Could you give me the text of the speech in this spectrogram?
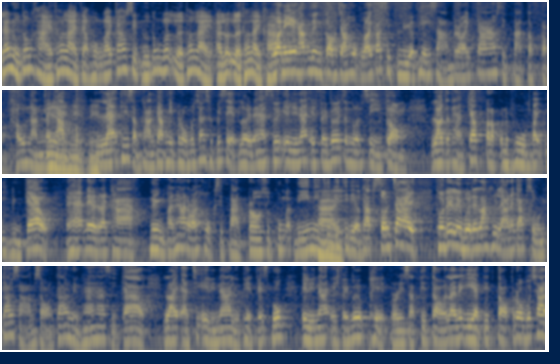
แล้วหนูต้องขายเท่าไหร่จาก 690 หนูต้องลดเหลือเท่าไหร่อะลดเหลือเท่าไหร่ครับวันนี้นะครับหนึ่งกล่องจาก 690 เหลือเพียง 390 บาทต่อกล่องเท่านั้นนะครับ นี่นี่นี่และที่สำคัญครับ มีโปรโมชั่นสุดพิเศษเลยนะฮะ ซื้อเอลิน่าเอสไฟเบอร์จำนวน 4 กล่องเราจะแถมแก้วปรับอุณหภูมิไปอีก 1 แก้วนะฮะในราคา 1,560 บาท โปรสุดคุ้มแบบนี้มีที่ใช่นี่ทีเดียวครับ สนใจโทรได้เลยเบอร์ด้านล่างขึ้นแล้วนะครับ 0932915549 Line แอดที่เอลิน่าหรือเพจ Facebook เอลิน่าเอสไฟเบอร์เพจบริษัทติดต่อรายละเอียด ติดต่อโปรโมชั่น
